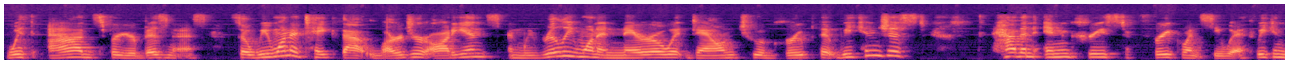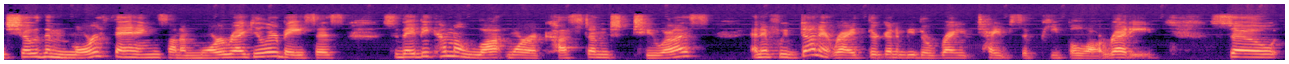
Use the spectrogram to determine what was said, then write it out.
with ads for your business. So we want to take that larger audience and we really want to narrow it down to a group that we can just have an increased frequency with. We can show them more things on a more regular basis so they become a lot more accustomed to us. And if we've done it right, they're going to be the right types of people already. So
